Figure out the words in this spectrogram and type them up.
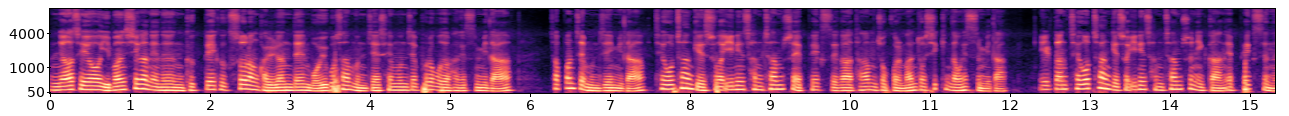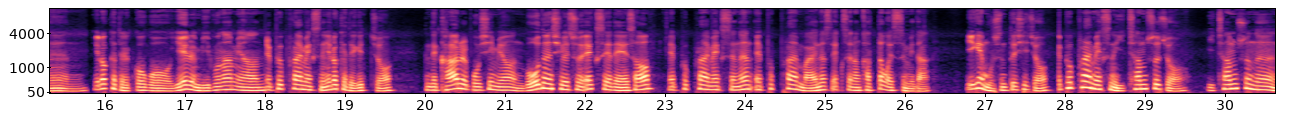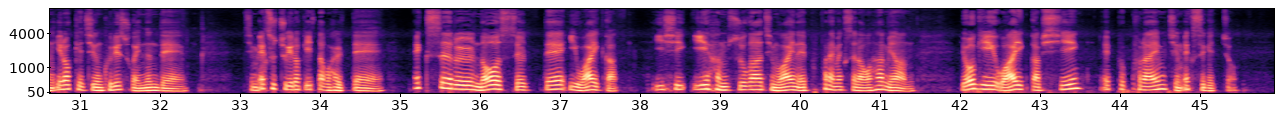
안녕하세요. 이번 시간에는 극대 극소랑 관련된 모의고사 문제 세 문제 풀어보도록 하겠습니다. 첫 번째 문제입니다. 최고차항 계수가 1인 3참수 fx가 다음 조건을 만족시킨다고 했습니다. 일단 최고차항 계수가 1인 3참수니까 fx는 이렇게 될 거고 얘를 미분하면 f'x는 이렇게 되겠죠. 근데 가를 보시면 모든 실수 x에 대해서 f'x는 f'-x랑 같다고 했습니다. 이게 무슨 뜻이죠? f'x는 이참수죠. 이 참수는 이렇게 지금 그릴 수가 있는데 지금 x축 이렇게 있다고 할 때 x를 넣었을 때 이 y값 이 식, 이 함수가 지금 y는 f'x라고 하면 여기 y 값이 f' 지금 x겠죠.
